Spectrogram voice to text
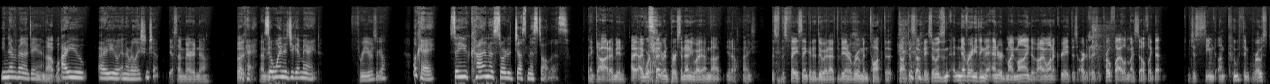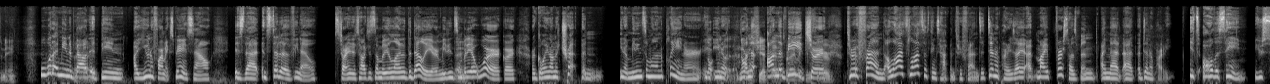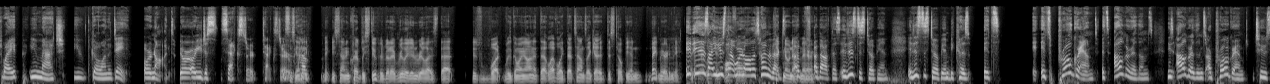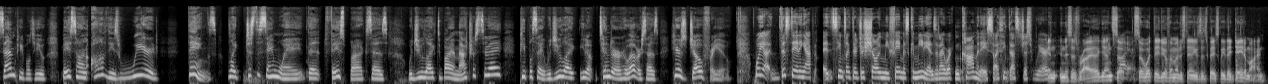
You've never been a app? Not one. Are you Are you in a relationship? Yes, I'm married now. But, okay. I mean, so when did you get married? Three years ago. Okay. So you kind of sort of just missed all this. Thank God. I mean, I, I work better in person anyway. I'm not, you know, I, this this face ain't going to do it. I have to be in a room and talk to talk to somebody. so it was n- never anything that entered my mind of I want to create this artificial profile of myself. Like that just seemed uncouth and gross to me. Well, what I mean about uh, it being a uniform experience now is that instead of you know starting to talk to somebody in line at the deli or meeting somebody right. at work or or going on a trip and you know, meeting someone on a plane or no, you know, uh, on the shit, on the beach or through a friend. A lots lots of things happen through friends at dinner parties. I, I, my first husband I met at a dinner party. It's all the same. You swipe, you match, you go on a date or not, or or you just sext or text or. This is gonna have, make, make me sound incredibly stupid, but I really didn't realize that is what was going on at that level. Like that sounds like a dystopian nightmare to me. It like is. A, like I use that word all the time about techno nightmare. about this. It is dystopian. It is dystopian because it's it's programmed. It's algorithms. These algorithms are programmed to send people to you based on all of these weird things. Like just the same way that Facebook says, Would you like to buy a mattress today? People say, Would you like, you know, Tinder or whoever says, Here's Joe for you. Well, yeah, this dating app, it seems like they're just showing me famous comedians and I work in comedy. So I think that's just weird. And, and this is Raya again. It's so, Raya. so what they do, if I'm understanding, is it's basically they data mine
